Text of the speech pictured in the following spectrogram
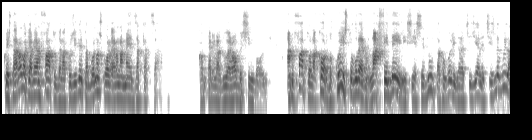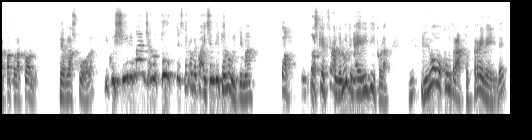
Questa roba che avevano fatto della cosiddetta buona scuola era una mezza cazzata, conteneva due robe simboliche. Hanno fatto l'accordo, questo governo, la Fedeli si è seduta con quelli della CGL e Cisleguil, ha fatto l'accordo per la scuola, in cui si rimangiano tutte queste robe qua. Hai sentito l'ultima? No. Sto scherzando, l'ultima è ridicola. Il nuovo contratto prevede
